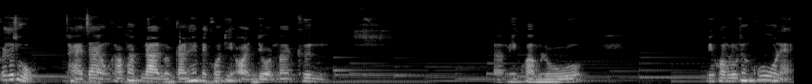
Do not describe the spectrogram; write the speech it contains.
ก็จะถูกแผลใจของเขาผลักดันเหมือนกันให้เป็นคนที่อ่อนโยนมากขึ้น มีความรู้ มีความรู้ทั้งคู่แหละ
